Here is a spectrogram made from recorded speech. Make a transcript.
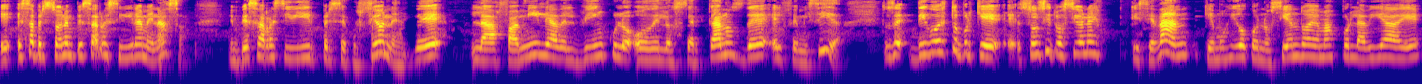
eh, esa persona empieza a recibir amenazas, empieza a recibir persecuciones de la familia, del vínculo o de los cercanos del femicida. Entonces, digo esto porque eh, son situaciones que se dan, que hemos ido conociendo además por la vía de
